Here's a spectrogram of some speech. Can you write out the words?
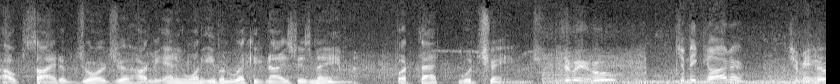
Outside of Georgia, hardly anyone even recognized his name. But that would change. Jimmy who? Jimmy Carter. Jimmy who?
